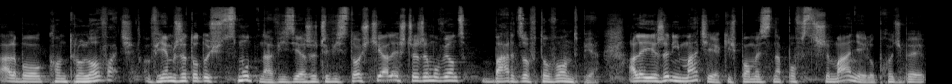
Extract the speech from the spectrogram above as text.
Albo kontrolować? Wiem, że to dość smutna wizja rzeczywistości, ale szczerze mówiąc, bardzo w to wątpię. Ale jeżeli macie jakiś pomysł na powstrzymanie lub choćby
